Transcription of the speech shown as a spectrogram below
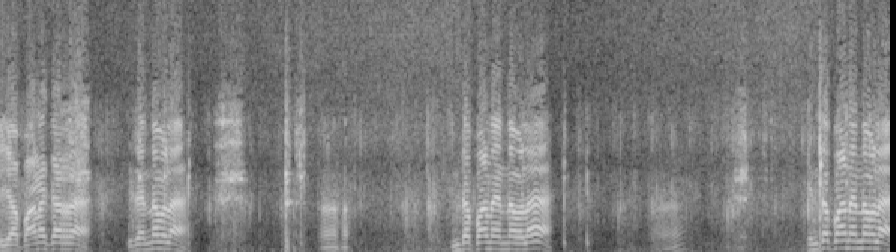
ஐயா பானைக்காரர. இது என்ன விலை? ஆஹா. இந்த பானை என்ன விலை? இந்த பானை என்ன விலை?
